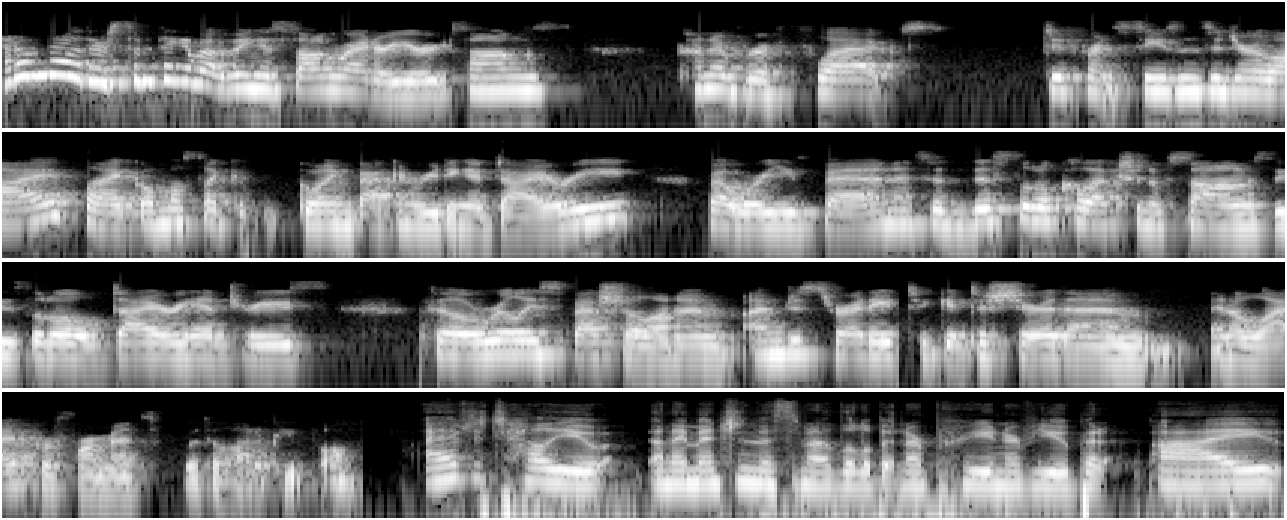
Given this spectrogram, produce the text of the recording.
I don't know, there's something about being a songwriter. Your songs kind of reflect different seasons in your life, like almost like going back and reading a diary about where you've been. And so this little collection of songs, these little diary entries, feel really special. And I'm, I'm just ready to get to share them in a live performance with a lot of people. I have to tell you, and I mentioned this in a little bit in our pre interview, but I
